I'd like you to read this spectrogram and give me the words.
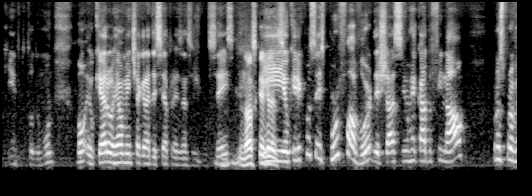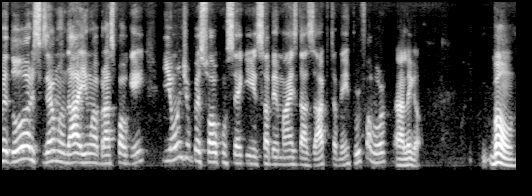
aqui entre todo mundo. Bom, eu quero realmente agradecer a presença de vocês. Nós que agradecemos. E eu queria que vocês, por favor, deixassem um recado final para os provedores, se quiser mandar aí um abraço para alguém e onde o pessoal consegue saber mais da Zap também, por favor. Ah, legal. Bom,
